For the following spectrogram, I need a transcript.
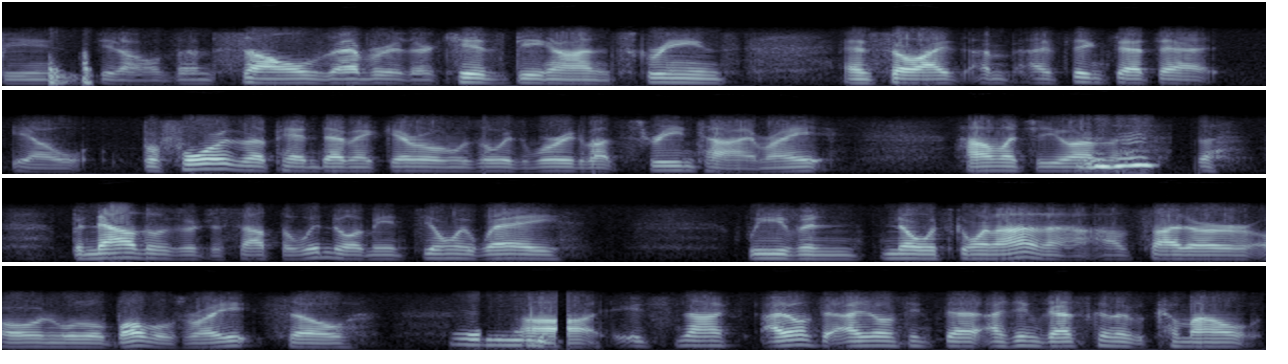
being, you know, themselves, ever their kids being on screens, and so I I'm, I think that that you know before the pandemic, everyone was always worried about screen time, right? How much are you on mm-hmm. the, the? But now those are just out the window. I mean, it's the only way we even know what's going on outside our own little bubbles, right? So mm-hmm. uh it's not. I don't. Th- I don't think that. I think that's going to come out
